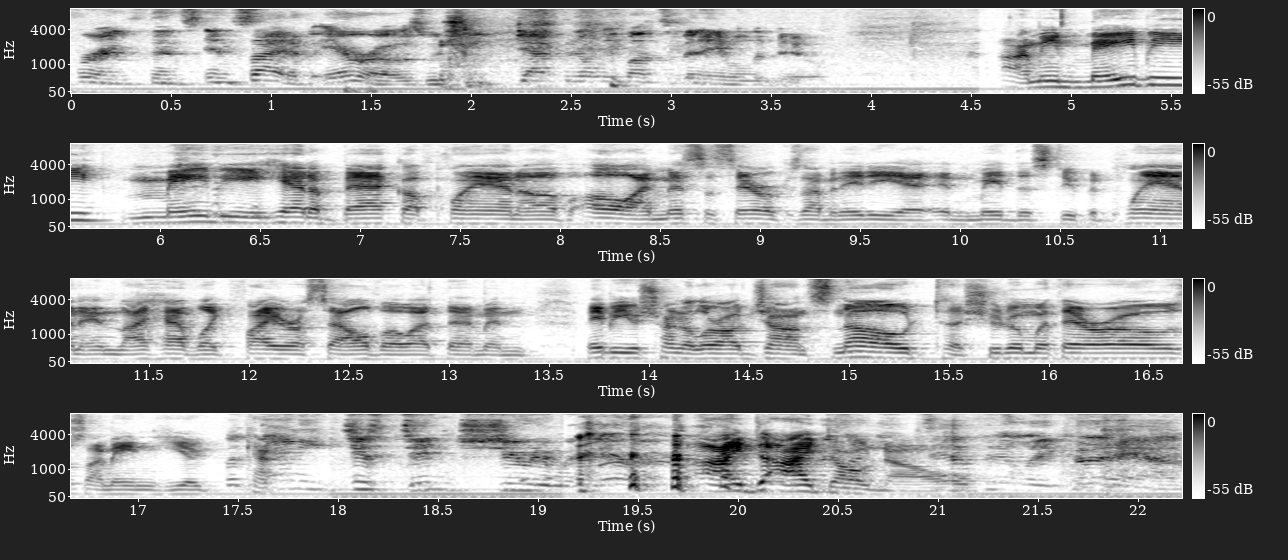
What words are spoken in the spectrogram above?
for instance, inside of arrows, which he definitely must have been able to do? I mean, maybe, maybe he had a backup plan of, oh, I missed this arrow because I'm an idiot and made this stupid plan, and I have like fire a salvo at them, and maybe he was trying to lure out Jon Snow to shoot him with arrows. I mean, he. But ki- then he just didn't shoot him with arrows. I, d- I It's like don't you know. Definitely could have.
